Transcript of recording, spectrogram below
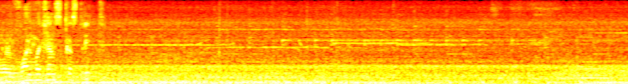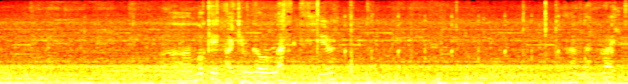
or Vojvođanska Street. Um, okay, I can go left here and then right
